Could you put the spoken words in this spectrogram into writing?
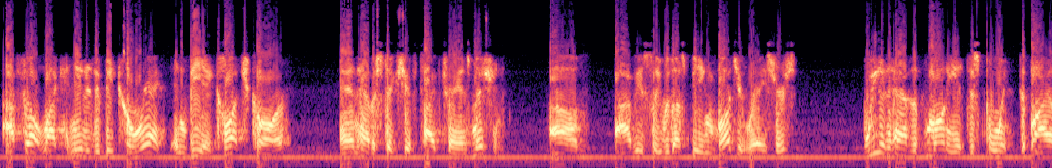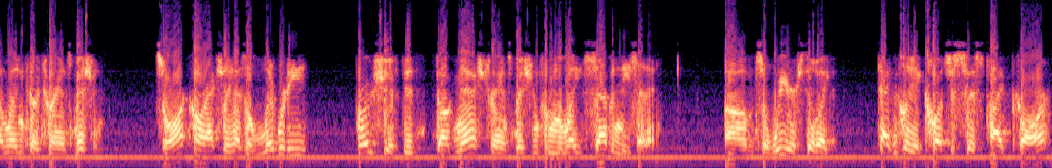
I felt like it needed to be correct and be a clutch car and have a stick shift type transmission. Um, obviously, with us being budget racers, we didn't have the money at this point to buy a Lenco transmission. So our car actually has a Liberty Pro shifted Doug Nash transmission from the late 70s in it. Um, so we are still a, technically a clutch assist type car.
